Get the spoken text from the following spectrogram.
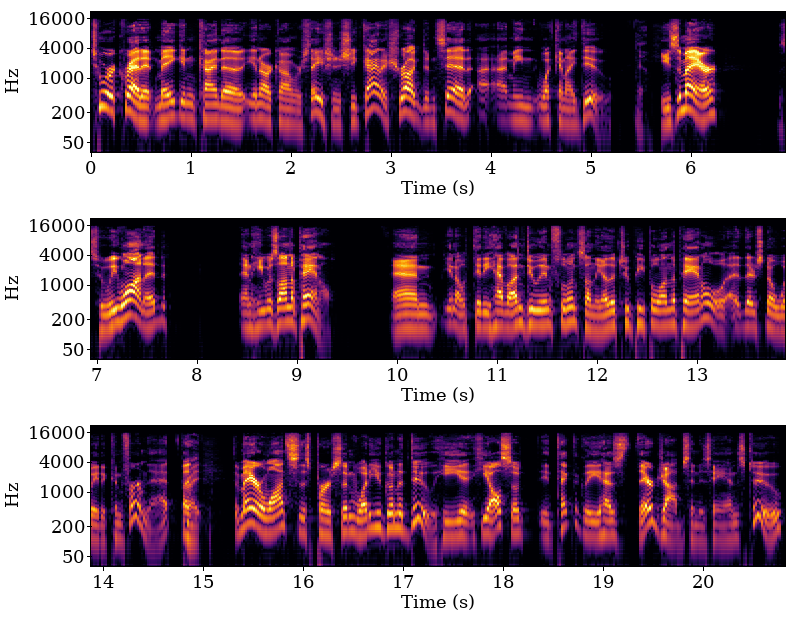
to her credit, Megan kind of in our conversation, she kind of shrugged and said, I, "I mean, what can I do? Yeah. He's the mayor. That's who he wanted, and he was on the panel. And you know, did he have undue influence on the other two people on the panel? Uh, There's no way to confirm that. But Right. the mayor wants this person. What are you going to do? He he also technically has their jobs in his hands too.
